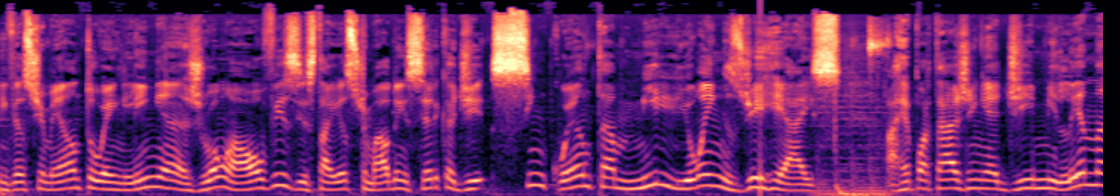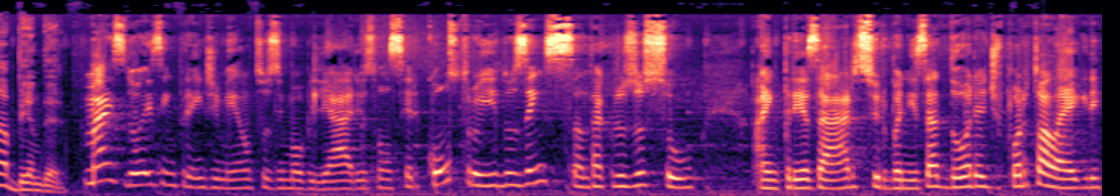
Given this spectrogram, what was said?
Investimento em linha João Alves está estimado em cerca de 50 milhões de reais. A reportagem é de Milena Bender. Mais dois empreendimentos imobiliários vão ser construídos em Santa Cruz do Sul. A empresa Arce Urbanizadora de Porto Alegre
